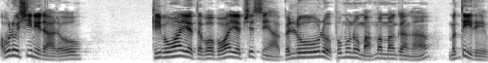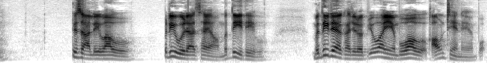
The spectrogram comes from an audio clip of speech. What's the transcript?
အခုလို့ရှိနေတာတော့ဒီဘဝရဲ့သဘောဘဝရဲ့ဖြစ်စဉ်ဟာဘယ်လိုလို့ဘုံဘုံတို့မှာမှတ်မှန်ကန်ကန်မသိသေးဘူးတစ္ဆာလေးပါးကိုပရိဝေဒဆိုင်အောင်မသိသေးဘူးမသိတဲ့အခါကျတော့ပြောရရင်ဘဝကိုအကောင်းထင်တယ်ပေါ့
